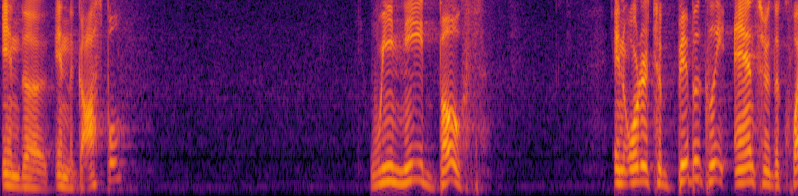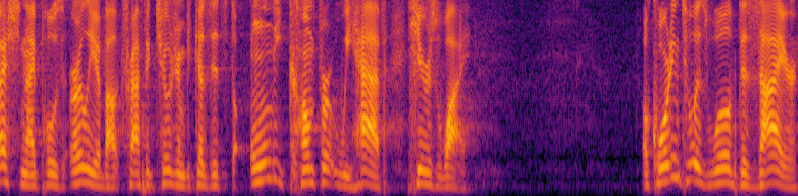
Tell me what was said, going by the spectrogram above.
in the, in the gospel? We need both in order to biblically answer the question I posed earlier about trafficked children because it's the only comfort we have. Here's why. According to his will of desire,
